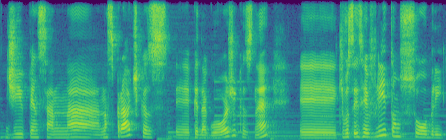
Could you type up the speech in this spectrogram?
de pensar na, nas práticas é, pedagógicas, né? É, que vocês reflitam sobre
